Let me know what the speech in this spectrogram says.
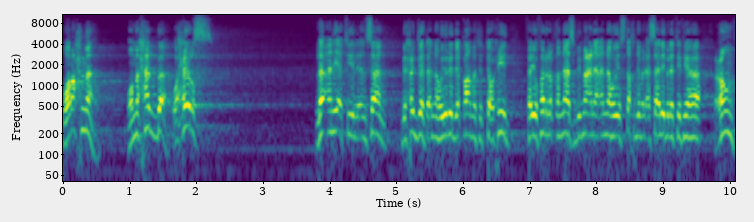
ورحمة ومحبة وحرص لا أن يأتي الإنسان بحجة أنه يريد إقامة التوحيد فيفرق الناس بمعنى أنه يستخدم الأساليب التي فيها عنف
